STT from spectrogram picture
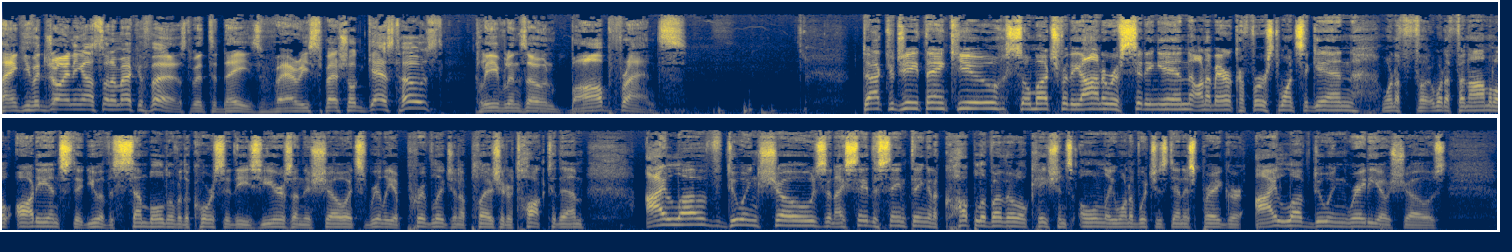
Thank you for joining us on America First with today's very special guest host, Cleveland's own Bob Frantz. Dr. G, thank you so much for the honor of sitting in on America First once again. What a, what a phenomenal audience that you have assembled over the course of these years on this show. It's really a privilege and a pleasure to talk to them. I love doing shows, and I say the same thing in a couple of other locations only, one of which is Dennis Prager. I love doing radio shows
